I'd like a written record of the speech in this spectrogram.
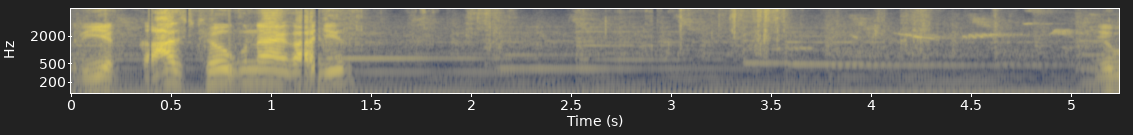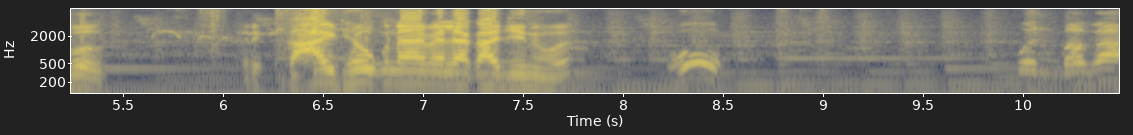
अरे एक काच ठेवूक नाही काजीर हे बघ अरे काय ठेवूक नाही मेल्या काजींवर हो. पण बघा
